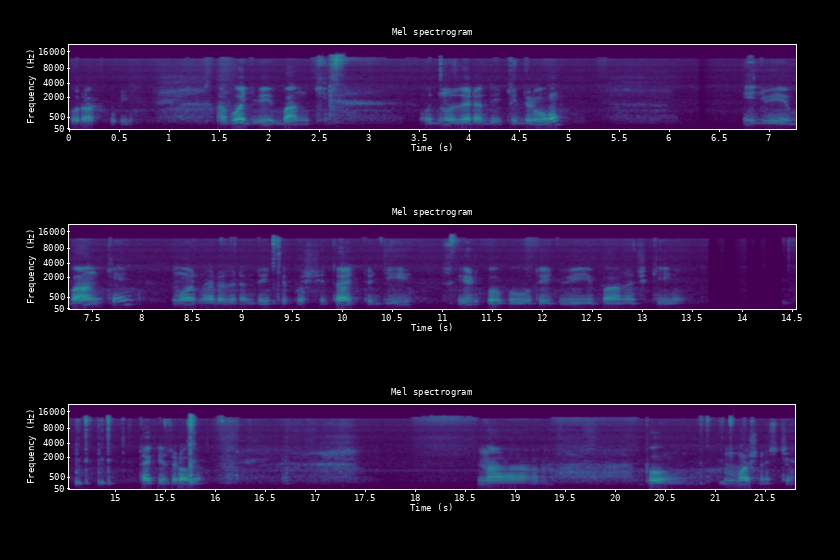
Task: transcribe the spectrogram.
порахує. Або дві банки. Одну зарядити, другу. і дві банки можна розрядити і посчитати тоді, скільки буде дві баночки. Так і зробимо. На по мощності.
